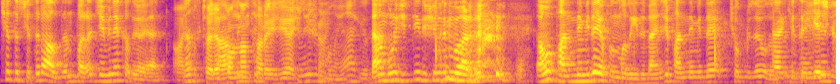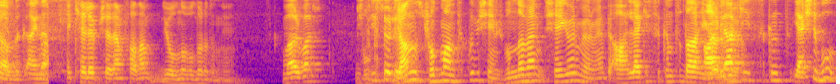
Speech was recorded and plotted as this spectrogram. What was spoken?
Çatır çatır aldığın para cebine kalıyor yani. Ay, Nasıl telefondan tarayıcıyı açtı şu an. bunu ya. Gökhan. Ben bunu ciddi düşündüm bu arada. Ama pandemide yapılmalıydı bence. Pandemide çok güzel olurdu. Herkes geç kaldık. Aynen. E, kelepçeden falan yolunu bulurdun yani. Var var. Ciddi Bu- söylüyorum. Yalnız çok mantıklı bir şeymiş. Bunda ben şey görmüyorum ya. Bir ahlaki sıkıntı dahi görmüyorum. Ahlaki sıkıntı. Ya işte bu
